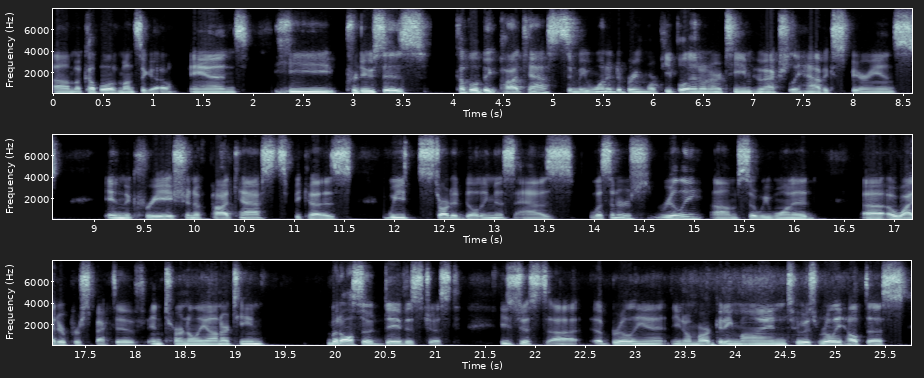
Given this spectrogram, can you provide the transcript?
um, a couple of months ago. And he produces a couple of big podcasts, and we wanted to bring more people in on our team who actually have experience in the creation of podcasts because we started building this as listeners, really. Um, so we wanted uh, a wider perspective internally on our team. But also, Dave is just he's just uh, a brilliant, you know, marketing mind who has really helped us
